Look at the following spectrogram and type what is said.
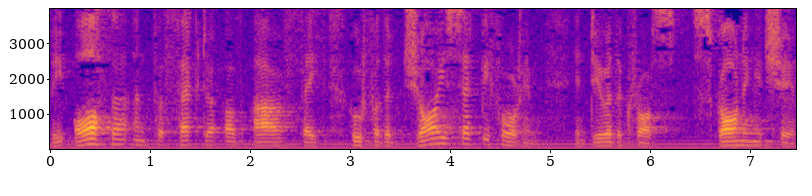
the author and perfecter of our faith, who for the joy set before him endured the cross, scorning its shame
